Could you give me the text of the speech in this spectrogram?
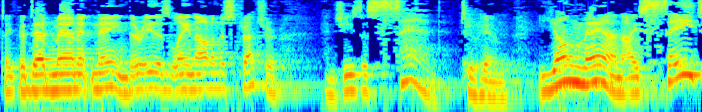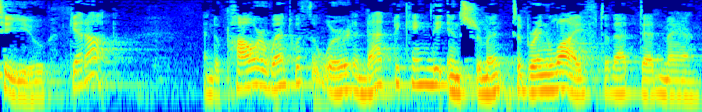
Take the dead man at Nain. There he is, laying out on the stretcher. And Jesus said to him, Young man, I say to you, get up. And the power went with the word, and that became the instrument to bring life to that dead man.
